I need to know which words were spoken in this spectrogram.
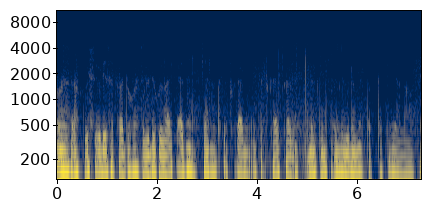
और अगर आपको इस वीडियो से फ़ायदा हुआ तो वीडियो को लाइक कर दें, चैनल को सब्सक्राइब नहीं सब्सक्राइब कर दें। मिलते हैं अगली वीडियो में, तब तक के लिए अल्लाह हाफ़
